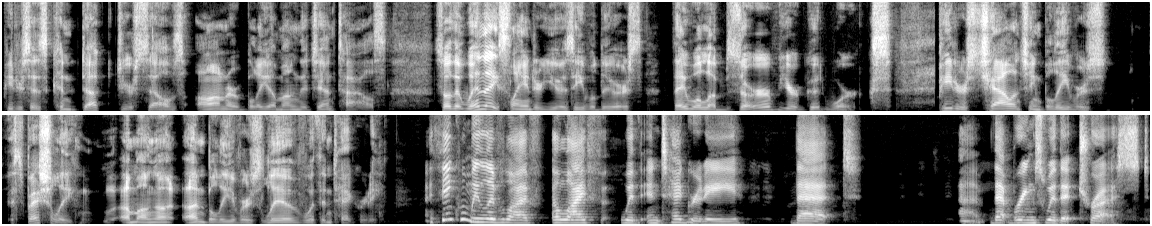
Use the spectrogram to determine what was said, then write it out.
Peter says, "Conduct yourselves honorably among the Gentiles." So that when they slander you as evildoers, they will observe your good works. Peter's challenging believers, especially among un- unbelievers, live with integrity. I think when we live life a life with integrity, that um, that brings with it trust.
